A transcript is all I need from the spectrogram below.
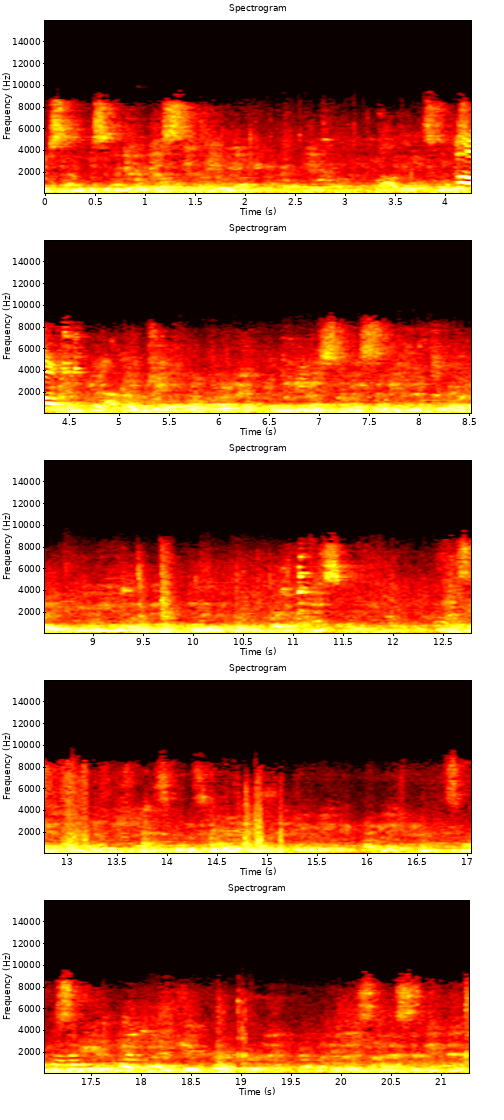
Initiative Cebu Pacific Airways and TOE Cebu Pacific Flight 5J from Manila is now estimated to arrive UAE at 11.45 this morning. Once again, information is Cebu Pacific Airways and TOE Republic. Cebu Pacific Air Flight 5J from Manila is now estimated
